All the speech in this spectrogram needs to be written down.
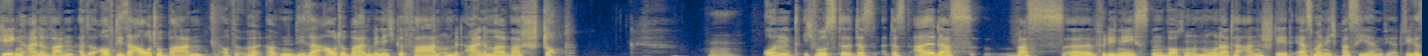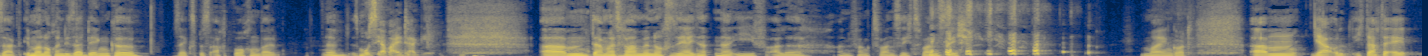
gegen eine Wand, also auf dieser Autobahn, auf, in dieser Autobahn bin ich gefahren und mit einem Mal war Stopp. Hm. Und ich wusste, dass, dass all das, was äh, für die nächsten Wochen und Monate ansteht, erstmal nicht passieren wird. Wie gesagt, immer noch in dieser Denke, sechs bis acht Wochen, weil Ne? Es muss ja weitergehen. Ähm, damals waren wir noch sehr naiv, alle Anfang 2020. mein Gott. Ähm, ja, und ich dachte, ey,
